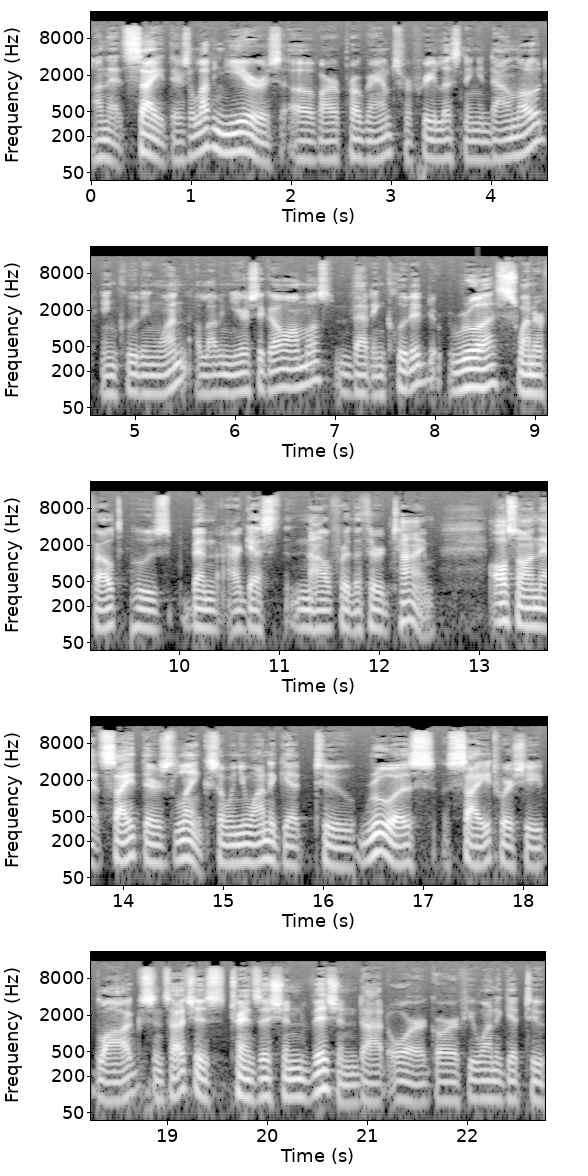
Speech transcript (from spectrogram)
On that site, there's 11 years of our programs for free listening and download, including one 11 years ago almost that included Ruah Swennerfelt, who's been our guest now for the third time. Also on that site, there's links. So when you want to get to Ruah's site where she blogs and such is transitionvision.org, or if you want to get to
